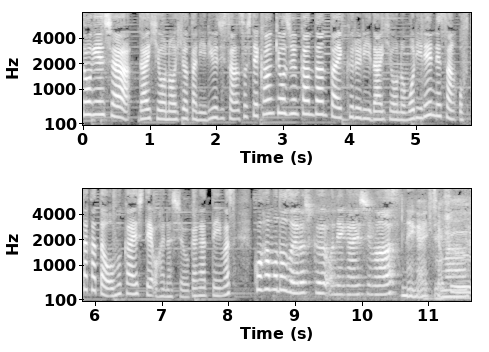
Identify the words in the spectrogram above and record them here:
草原社代表の広谷隆二さんそして環境循環団体くるり代表の森蓮々さんお二方をお迎えしてお話を伺っています。後半もどうぞよろしくお願いします。お願いします。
